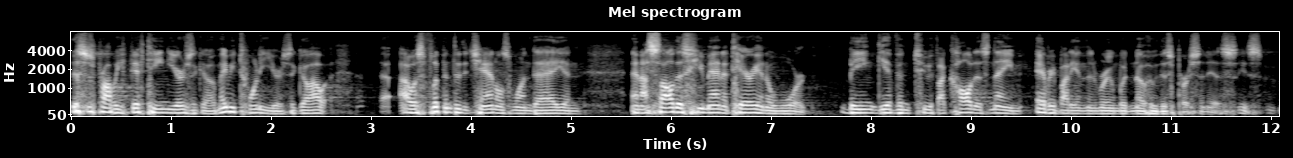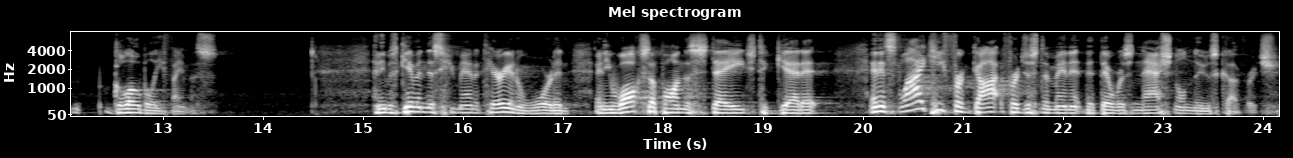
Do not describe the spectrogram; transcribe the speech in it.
this was probably 15 years ago, maybe 20 years ago. I, was flipping through the channels one day and, and I saw this humanitarian award being given to, if I called his name, everybody in the room would know who this person is. He's globally famous. And he was given this humanitarian award, and, and he walks up on the stage to get it. And it's like he forgot for just a minute that there was national news coverage.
